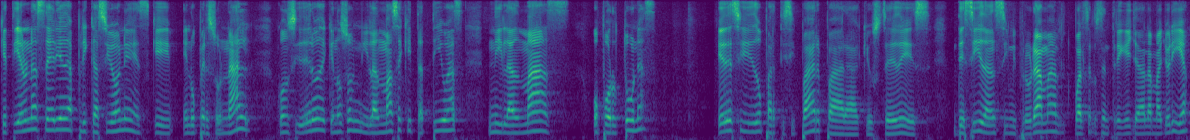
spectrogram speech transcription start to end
que tiene una serie de aplicaciones que en lo personal considero de que no son ni las más equitativas ni las más oportunas, he decidido participar para que ustedes decidan si mi programa, al cual se los entregué ya a la mayoría,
